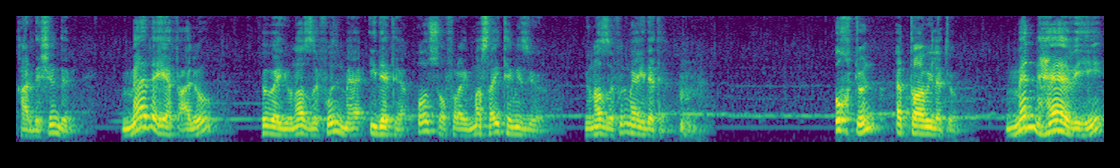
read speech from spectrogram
kardeşimdir. Mâze yef'alu? Huve yunazziful maidete. O sofrayı, masayı temizliyor. Yunazziful maidete. Uhtun et taviletu. Men hâvihi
